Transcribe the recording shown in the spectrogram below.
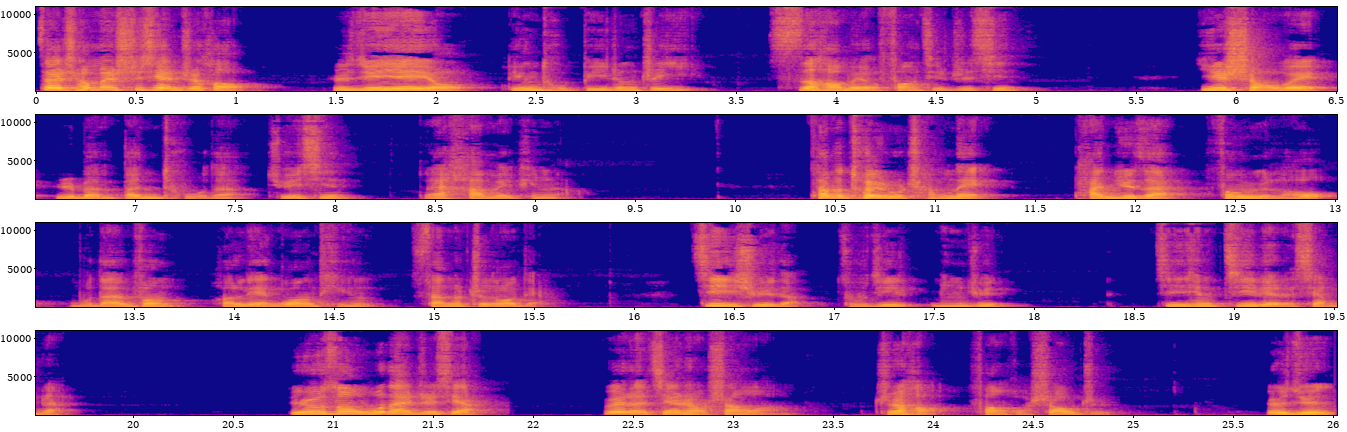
在城门失陷之后。日军也有领土必争之意，丝毫没有放弃之心，以守卫日本本土的决心来捍卫平壤。他们退入城内，盘踞在风雨楼、牡丹峰和练光亭三个制高点，继续的阻击明军，进行激烈的巷战。李如松无奈之下，为了减少伤亡，只好放火烧之。日军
